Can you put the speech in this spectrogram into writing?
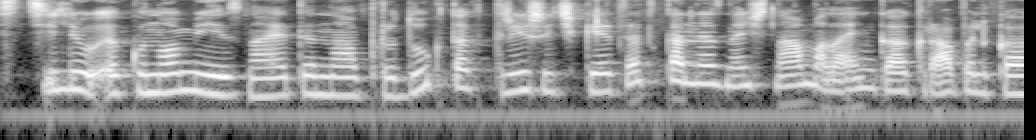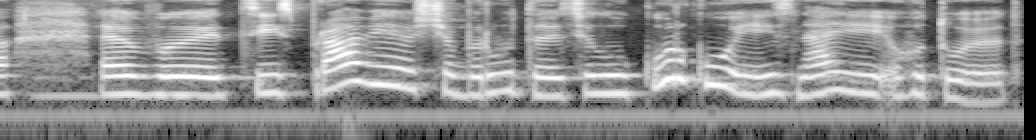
З ціллю економії, знаєте, на продуктах трішечки. Це така незначна маленька крапелька е, в цій справі, що беруть цілу курку і з неї готують.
